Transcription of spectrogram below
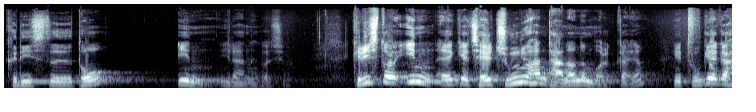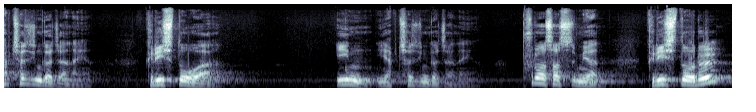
그리스도인이라는 거죠. 그리스도인에게 제일 중요한 단어는 뭘까요? 이 두 개가 합쳐진 거잖아요. 그리스도와 인이 합쳐진 거잖아요. 풀어서 쓰면 그리스도를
